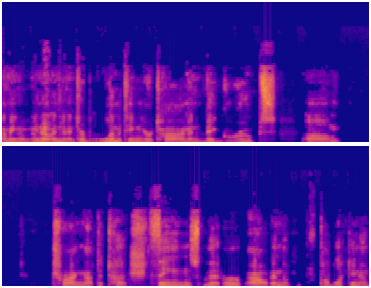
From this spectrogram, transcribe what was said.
I mean, I- I you know, in, in terms limiting your time in big groups, um, trying not to touch things that are out in the public. You know,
